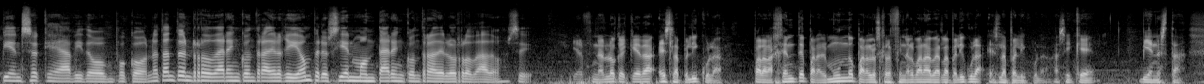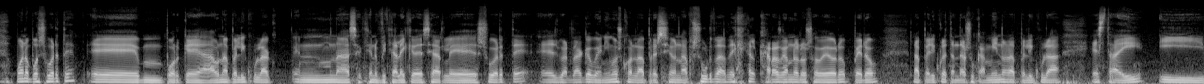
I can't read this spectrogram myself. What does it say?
pienso que ha habido un poco, no tanto en rodar en contra del guion, pero sí en montar en contra de lo rodado, sí. Y al final lo que queda es la película. Para la gente, para el mundo, para los que al final van a ver la película, es la película. Así que bien está. Bueno, pues suerte, eh, porque a una película en una sección oficial hay que desearle suerte. Es verdad que venimos con la presión absurda de que Alcaraz ganó el oso de oro, pero la película tendrá su camino, la película está ahí y,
